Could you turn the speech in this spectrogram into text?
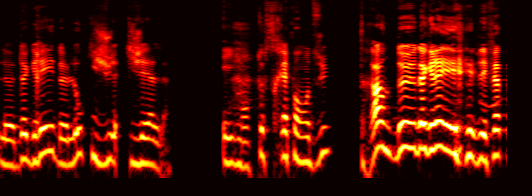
le degré de l'eau qui, qui gèle. Et ils m'ont tous répondu 32 degrés. J'ai fait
